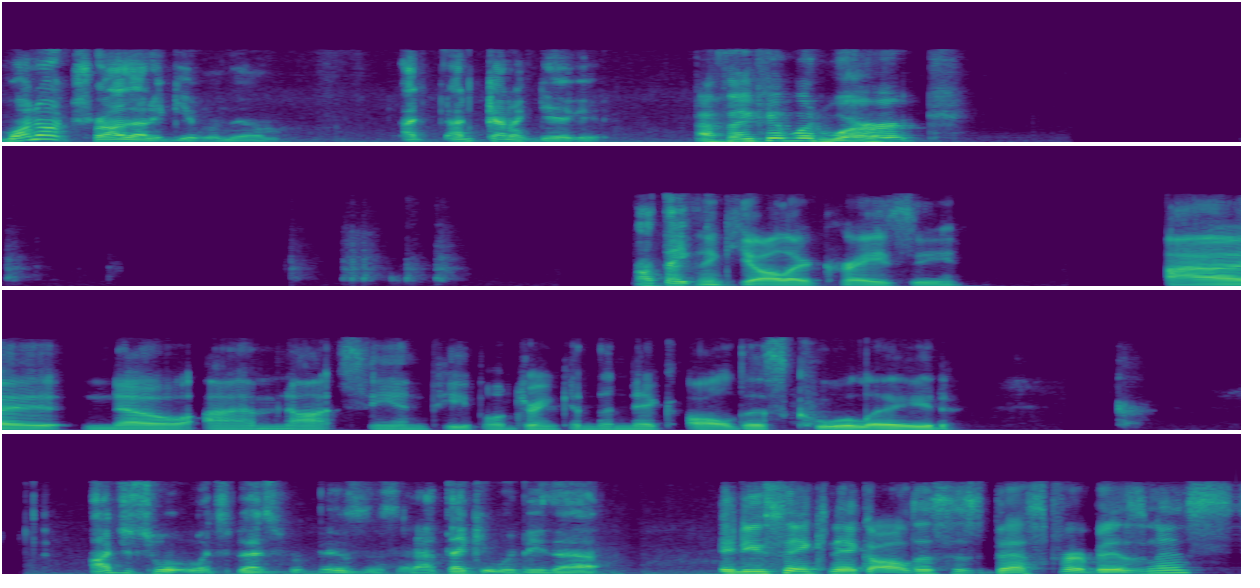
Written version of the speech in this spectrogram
Why not try that again with them? I'd, I'd kind of dig it. I think it would work. I I think, think y'all are crazy. I know I'm not seeing people drinking the Nick Aldis Kool Aid. I just want what's best for business, and I think it would be that. And you think Nick Aldis is best for business?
